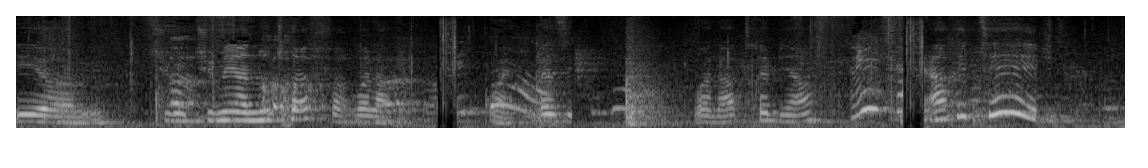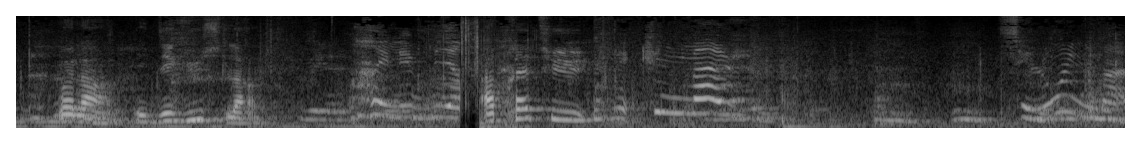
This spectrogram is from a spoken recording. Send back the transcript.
Et euh, tu, tu mets un autre œuf, voilà. Ouais, vas-y. Voilà, très bien. Arrêtez Voilà, il déguste là. Ah, il est bien. Après, tu... Mais qu'une image. C'est long, une image.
